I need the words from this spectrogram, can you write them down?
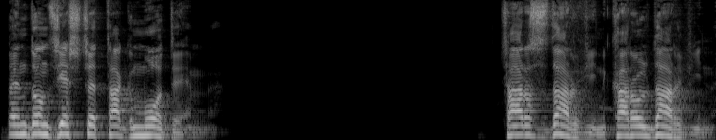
będąc jeszcze tak młodym? Charles Darwin, Karol Darwin,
